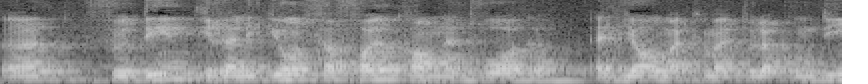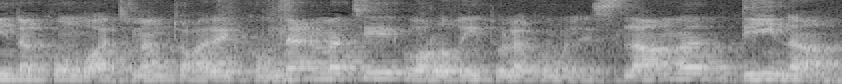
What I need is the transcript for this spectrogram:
äh, für den die Religion vervollkommnet wurde. Al-Yawm akmaltu lakum dinakum wa atmamtu alaykum ni'mati wa raditu lakum al-Islam dina.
